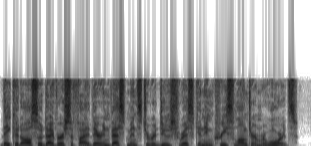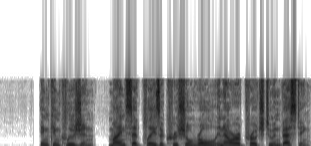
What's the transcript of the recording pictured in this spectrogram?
They could also diversify their investments to reduce risk and increase long term rewards. In conclusion, mindset plays a crucial role in our approach to investing,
